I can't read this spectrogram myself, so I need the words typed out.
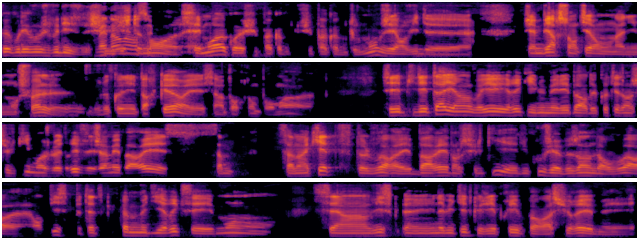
que voulez-vous que je vous dise? Je Mais suis non, justement, euh, c'est moi, quoi. Je suis pas comme, je suis pas comme tout le monde. J'ai envie de, j'aime bien ressentir mon animal, mon cheval. euh, Je le connais par cœur et c'est important pour moi. euh. C'est des petits détails, hein. Vous voyez, Eric, il lui met les barres de côté dans le sulky. Moi, je le drift, je l'ai jamais barré. et Ça me, ça m'inquiète de le voir barré dans le sulky et du coup, j'ai besoin de le revoir en piste. Peut-être que, comme me dit Eric, c'est mon, c'est un vice, une habitude que j'ai pris pour assurer, mais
